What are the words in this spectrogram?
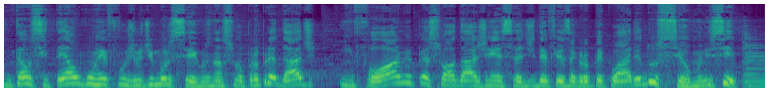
Então, se tem algum refúgio de morcegos na sua propriedade, informe o pessoal da Agência de Defesa Agropecuária do seu município.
